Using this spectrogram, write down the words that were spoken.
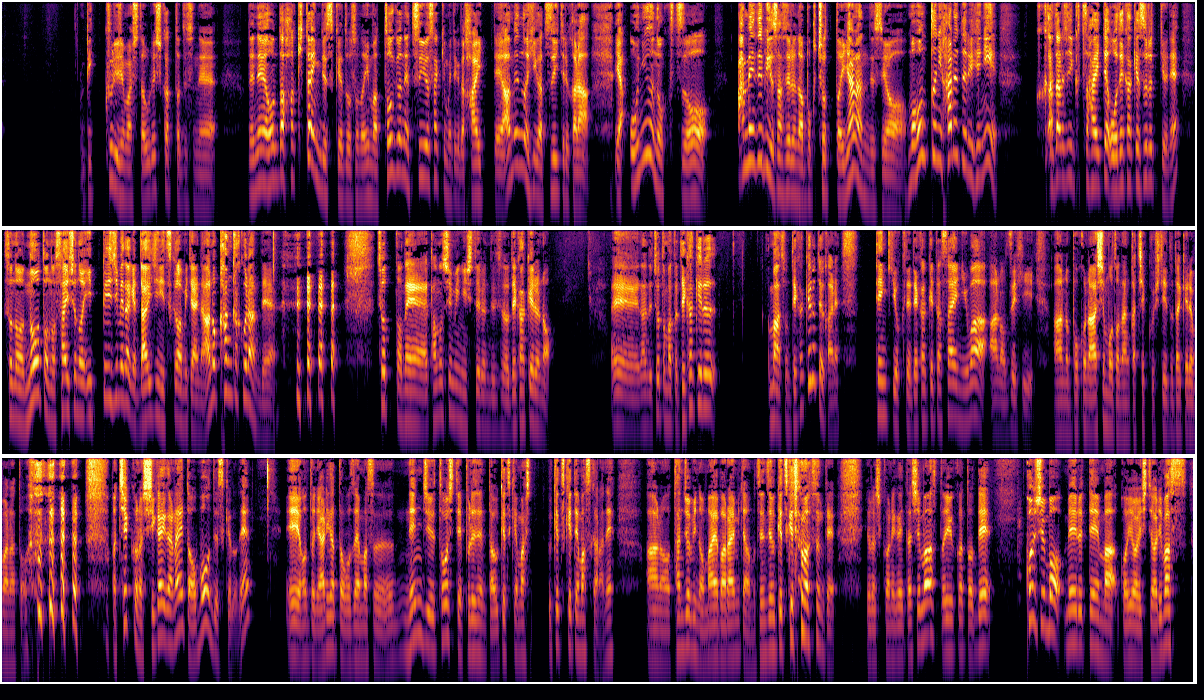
びっくりしました。嬉しかったですね。でね、本当は履きたいんですけど、その今、東京ね、梅雨さっきも言ったけど入って、雨の日が続いてるから、いや、お乳の靴を、雨デビューさせるのは僕ちょっと嫌なんですよ。もう本当に晴れてる日に、新しい靴履いてお出かけするっていうね、そのノートの最初の1ページ目だけ大事に使うみたいな、あの感覚なんで ちょっとね、楽しみにしてるんですよ、出かけるの。えー、なんでちょっとまた出かけるまあ、その出かけるというかね、天気良くて出かけた際には、あの、ぜひ、あの、僕の足元なんかチェックしていただければなと。まあ、チェックのしがいがないとは思うんですけどね。えー、本当にありがとうございます。年中通してプレゼントは受け付けまし、受け付けてますからね。あの、誕生日の前払いみたいなのも全然受け付けてますんで、よろしくお願いいたします。ということで、今週もメールテーマご用意しております。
